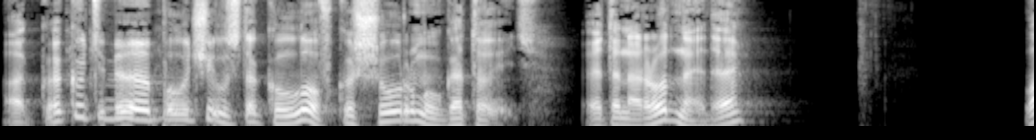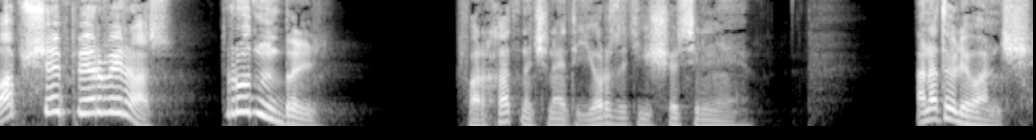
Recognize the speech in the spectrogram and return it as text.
«А как у тебя получилось так ловко шаурму готовить? Это народное, да?» «Вообще первый раз. Трудно был». Фархат начинает ерзать еще сильнее. «Анатолий Иванович,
